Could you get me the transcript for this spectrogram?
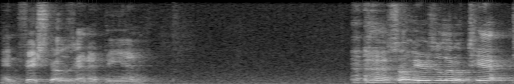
and fish those in at the end. So here's a little tip.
